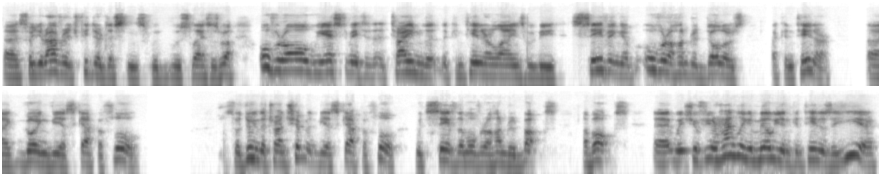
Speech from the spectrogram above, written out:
Uh, so your average feeder distance would, was less as well. Overall, we estimated at the time that the container lines would be saving of over $100 a container uh, going via Scapa Flow. So doing the transshipment via Scapa Flow would save them over 100 bucks a box, uh, which if you're handling a million containers a year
